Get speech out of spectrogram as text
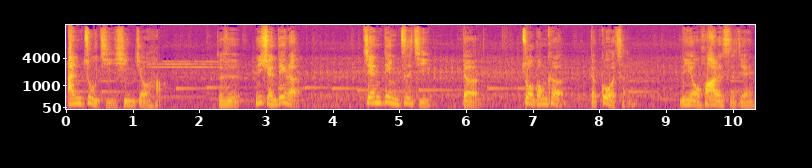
安住己心就好。就是你选定了，坚定自己的做功课的过程，你有花了时间，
